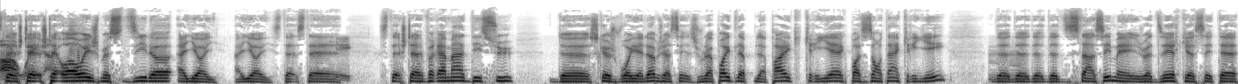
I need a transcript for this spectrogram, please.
Ah, ouais, je me suis dit là, aïe aïe, aïe aïe. C'était, c'était, j'étais vraiment déçu de ce que je voyais là. Je, voulais pas être le, père qui criait, qui passait son temps à crier, de, de, de, de distancer, mais je veux dire que c'était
